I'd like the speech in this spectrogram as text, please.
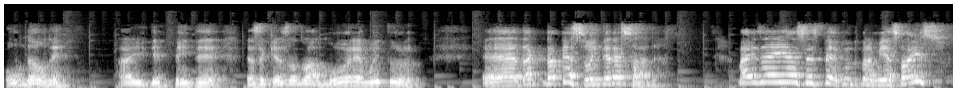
Ou não, né? Aí depende dessa questão do amor, é muito. É da, da pessoa interessada. Mas aí vocês perguntam pra mim, é só isso?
